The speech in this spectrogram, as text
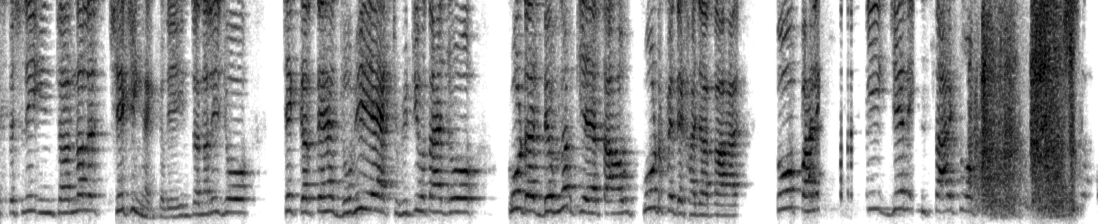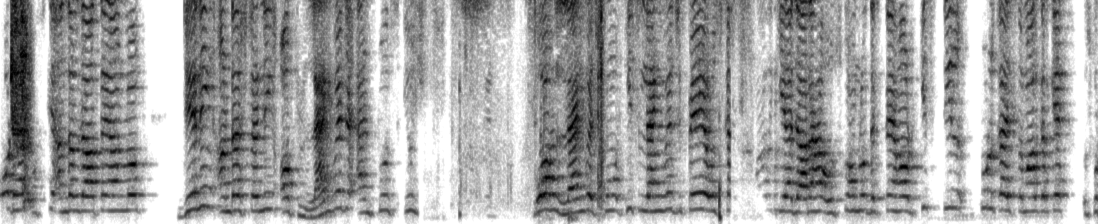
specially internal checking है एक्चुअली इंटरनली जो चेक करते हैं, जो भी ये एक्टिविटी होता है, जो कोड डेवलप किया जाता है, वो कोड पे देखा जाता है। तो पहले कि गेन इनसाइट टू कोड है, उसके अंदर जाते हैं हम लोग। Gaining understanding of language and tools use वह लैंग्वेज किस लैंग्वेज पे उसका इस्तेमाल किया जा रहा है, उसको हम लोग देखते हैं और किस टूल का इस्तेमाल करके उसको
